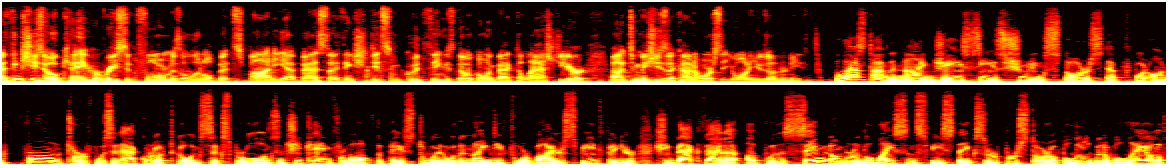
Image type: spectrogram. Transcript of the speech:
I think she's okay. Her recent form is a little bit spotty at best. I think she did some good things, though, going back to last year. Uh, to me, she's the kind of horse that you want to use underneath. The last time the nine JC's shooting star stepped foot on firm turf was at Aqueduct going six furlongs, and she came from off the pace to win with a 94 Beyer speed figure. She backed that up with the same number in the license fee stakes in her first start off a little bit of a layoff.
